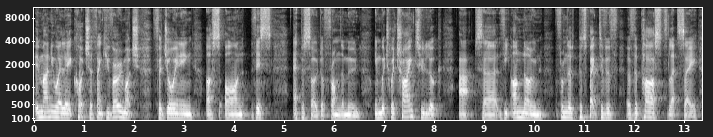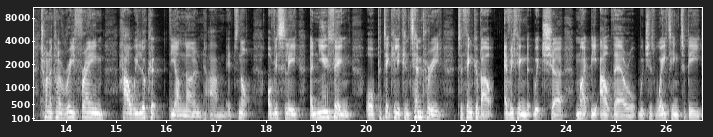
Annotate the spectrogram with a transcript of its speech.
Emanuele Coccia, thank you very much for joining us on this episode of From the Moon, in which we're trying to look at uh, the unknown from the perspective of, of the past, let's say, trying to kind of reframe how we look at the unknown. Um, it's not obviously a new thing or particularly contemporary to think about everything that which uh, might be out there or which is waiting to be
